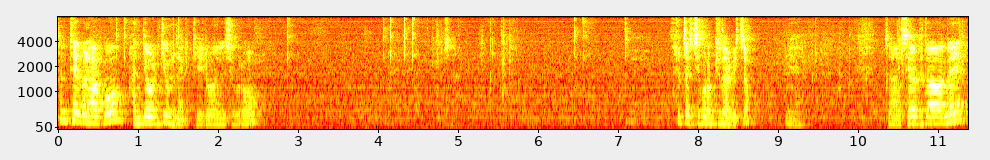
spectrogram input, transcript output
선택을 하고 간격을 띄웁니다. 이렇게 이런 식으로 자. 살짝 집어넣기도 하겠죠? 예. 자, 제가 그 다음에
